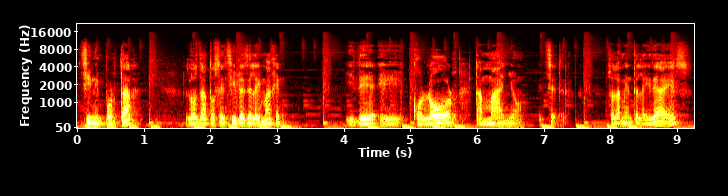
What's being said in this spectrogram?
sin importar los datos sensibles de la imagen y de eh, color, tamaño, etc. Solamente la idea es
